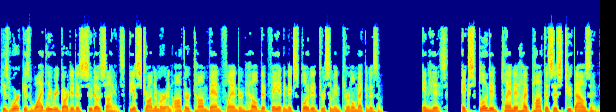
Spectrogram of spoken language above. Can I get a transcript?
His work is widely regarded as pseudoscience. The astronomer and author Tom Van Flandern held that Phaeton exploded through some internal mechanism. In his Exploded Planet Hypothesis 2000,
